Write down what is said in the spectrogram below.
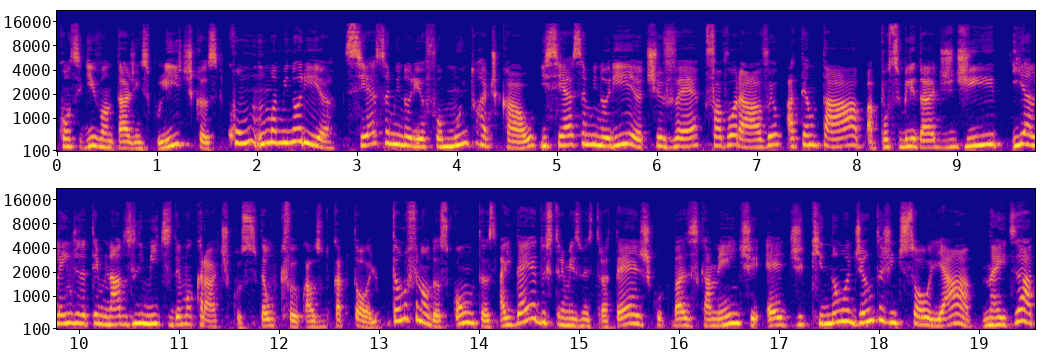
conseguir vantagens políticas com uma minoria. Se essa minoria for muito radical e se essa minoria tiver favorável a tentar a possibilidade de ir além de determinados limites limites democráticos, então que foi o caso do Capitólio. Então, no final das contas, a ideia do extremismo estratégico, basicamente, é de que não adianta a gente só olhar né, e dizer, ah,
